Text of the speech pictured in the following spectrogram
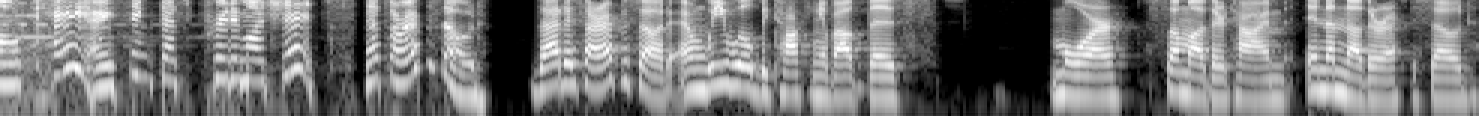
Okay, I think that's pretty much it. That's our episode. that is our episode, and we will be talking about this more some other time in another episode.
